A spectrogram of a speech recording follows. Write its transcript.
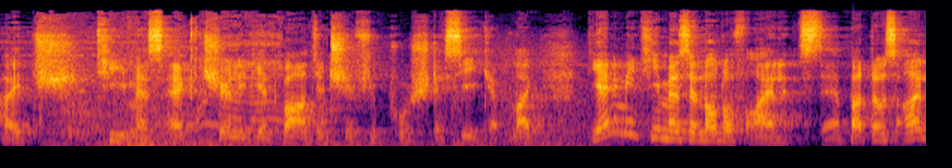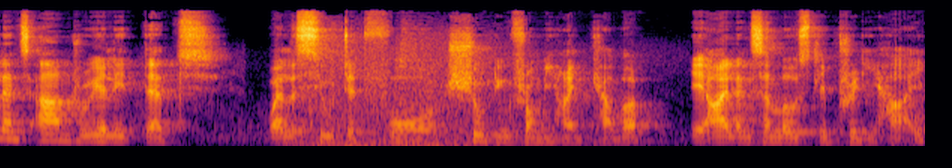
which team has actually the advantage if you push the C cap. Like, the enemy team has a lot of islands there, but those islands aren't really that well suited for shooting from behind cover. The islands are mostly pretty high.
